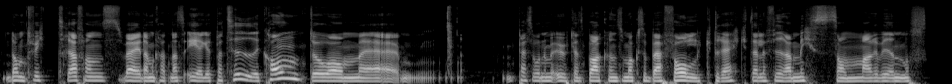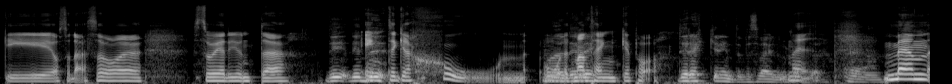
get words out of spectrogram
de twittrar från Sverigedemokraternas eget partikonto om eh, personer med utländsk bakgrund som också bär folkdräkt eller firar midsommar vid en moské och sådär. Så, eh, så är det ju inte det, det, det, integration, Nej, ordet det man tänker på. det räcker inte för Sverigedemokrater. Eh, Men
